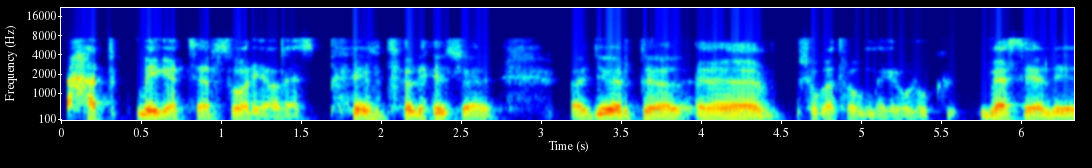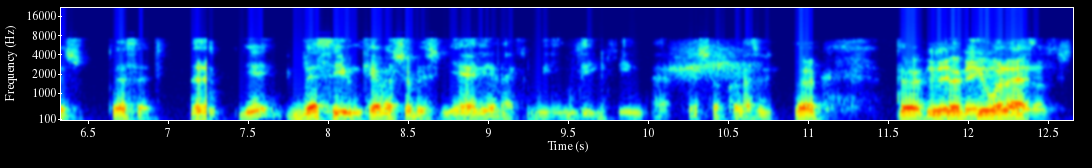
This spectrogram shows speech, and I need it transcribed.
Hát még egyszer sorry a Veszprémtől és a, a Győrtől, sokat fogunk még róluk beszélni, és beszéljünk kevesebb, és nyerjenek mindig mindent, és akkor az úgy tök, tök, tök jó lesz. Az,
